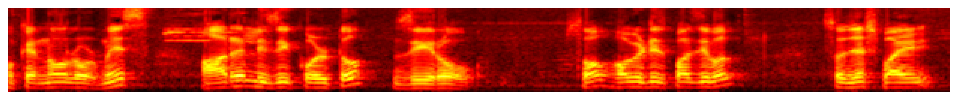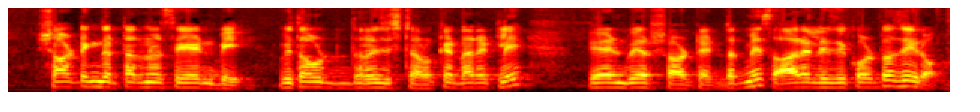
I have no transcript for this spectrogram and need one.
Okay no load means rl is equal to 0 so how it is possible? So just by shorting the terminals a and b without the resistor okay directly a and b are shorted. That means rl is equal to 0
